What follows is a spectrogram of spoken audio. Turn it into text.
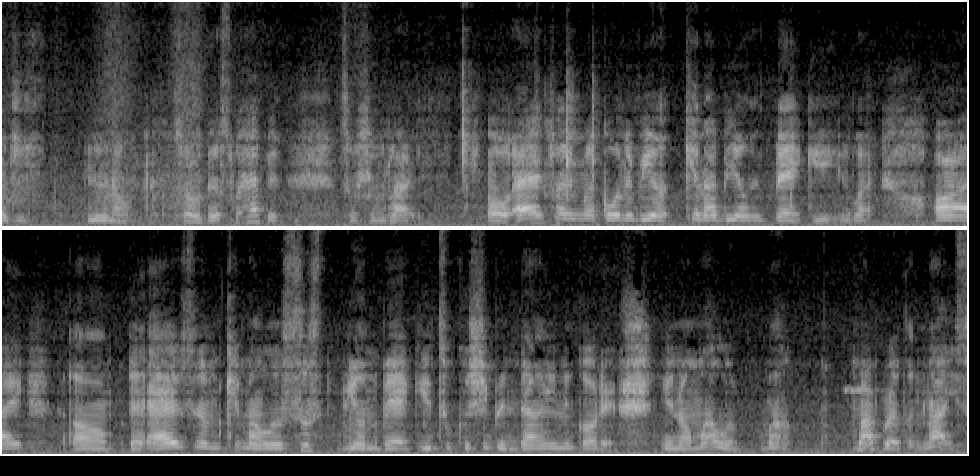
I just, you know. So that's what happened. So she was like, oh, ask him, I going to be on, can I be on his back end? He was like, all right. Um, and ask him, can my little sister be on the back end too? Because she been dying to go there. You know, my little, my, my brother nice.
